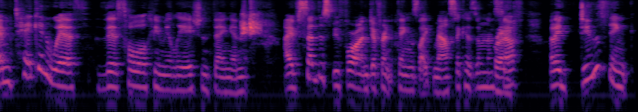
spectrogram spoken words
I'm taken with this whole humiliation thing, and I've said this before on different things like masochism and Right. stuff. But I do think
